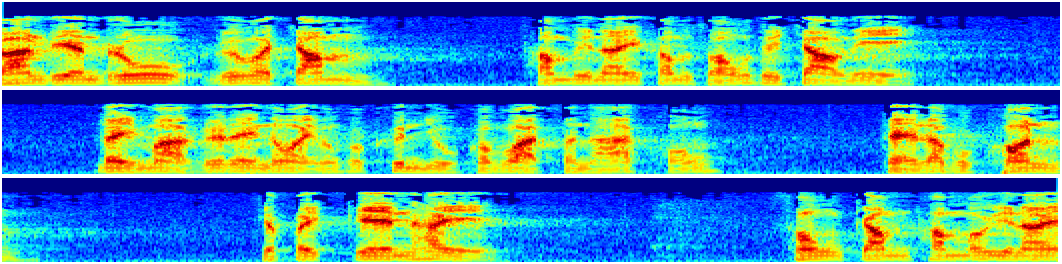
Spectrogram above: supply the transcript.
การเรียนรู้หรือว่าจำทำวินัยคำสอนของพระเจ้านี่ ได้มากหรือได้น้อย มันก็ขึ้นอยู่กับวาสนาของแต่ละบุคคล จะไปเกณฑ์ให้ทรงจำธรรมวินัย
